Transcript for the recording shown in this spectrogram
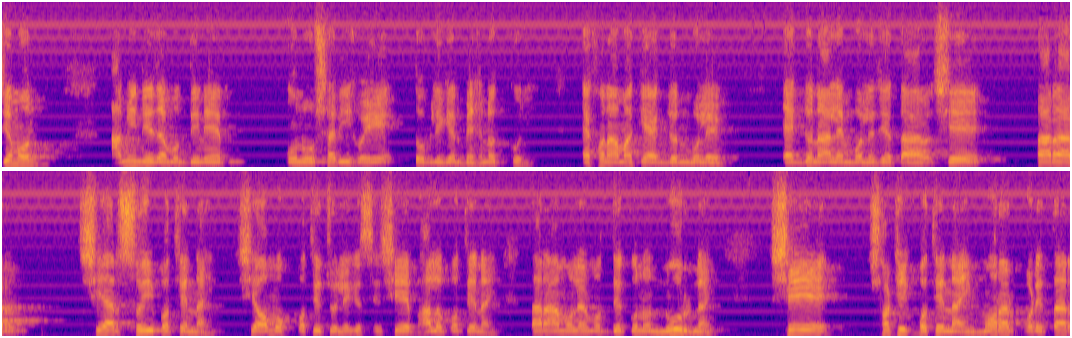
যেমন, আমি নিজামুদ্দিনের অনুসারী হয়ে তবলিগের মেহনত করি। এখন আমাকে একজন বলে একজন আলেম বলে যে তার, সে, তার আর, সে আর সহি পথে নাই। সে অমক পথে চলে গেছে, সে ভালো পথে নাই, তার আমলের মধ্যে কোনো নূর নাই। সে সঠিক পথে নাই, মরার পরে তার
